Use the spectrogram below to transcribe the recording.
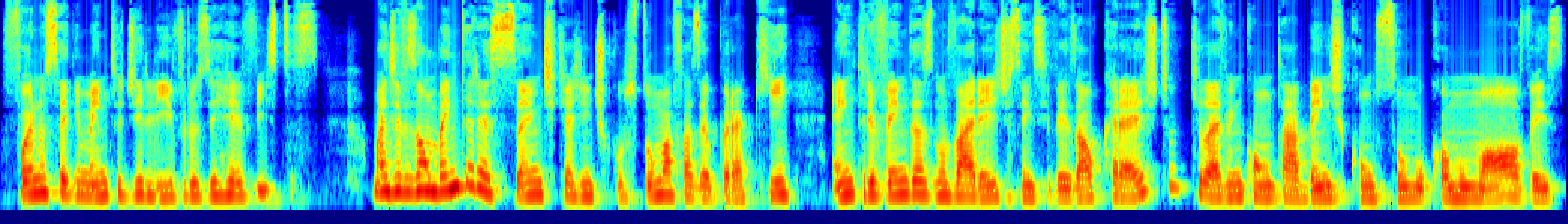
foi no segmento de livros e revistas. Uma divisão bem interessante que a gente costuma fazer por aqui é entre vendas no varejo sensíveis ao crédito, que leva em conta bens de consumo como móveis,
